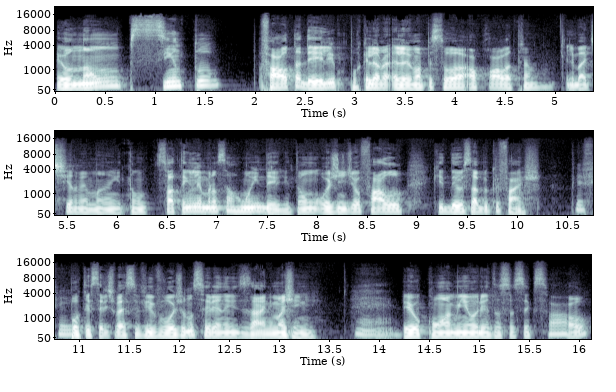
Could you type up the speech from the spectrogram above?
eu não sinto falta dele, porque ele, era, ele é uma pessoa alcoólatra. Ele batia na minha mãe, então só tenho lembrança ruim dele. Então, hoje em dia eu falo que Deus sabe o que faz. Perfeito. Porque se ele tivesse vivo hoje, eu não seria nem design, imagine. É. Eu com a minha orientação sexual,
